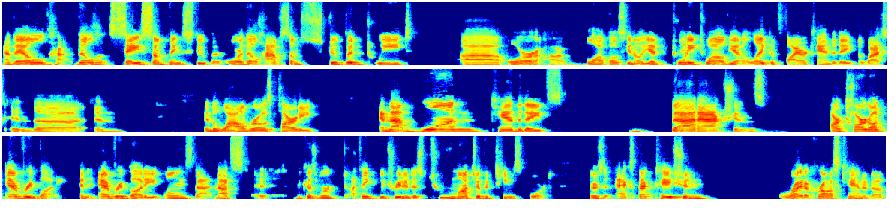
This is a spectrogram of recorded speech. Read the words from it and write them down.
and they'll ha- they'll say something stupid, or they'll have some stupid tweet uh, or a blog posts. You know, you had 2012, you had a Lake of Fire candidate in the West in the in in the Wildrose Party. And that one candidate's bad actions are tarred on everybody, and everybody owns that. And that's uh, because we're, I think we treat it as too much of a team sport. There's an expectation right across Canada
